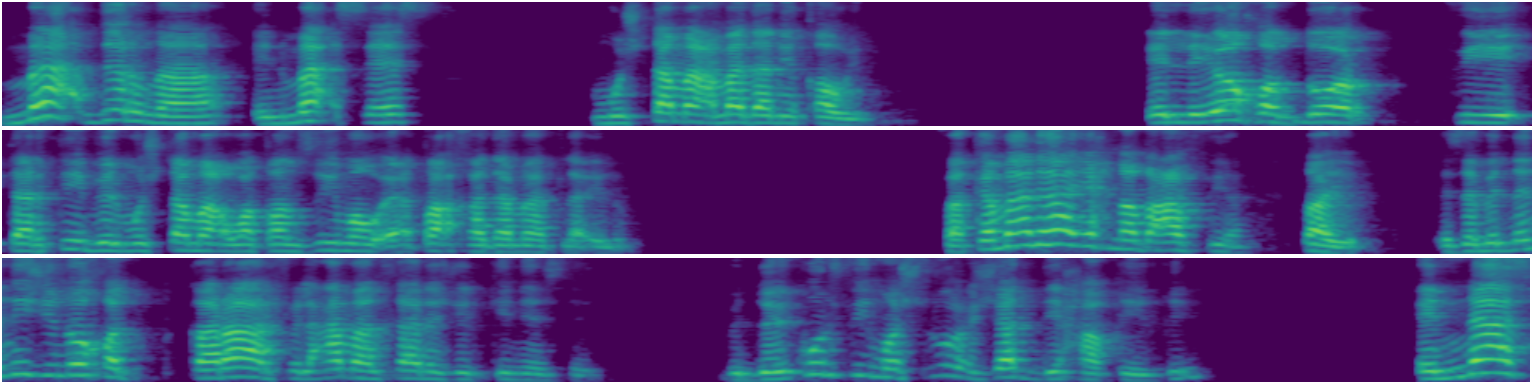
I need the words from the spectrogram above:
ما قدرنا نمأسس مجتمع مدني قوي. اللي يأخذ دور في ترتيب المجتمع وتنظيمه وإعطاء خدمات له فكمان هاي إحنا ضعف فيها. طيب إذا بدنا نيجي ناخذ قرار في العمل خارج الكنيسة بده يكون في مشروع جدي حقيقي. الناس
